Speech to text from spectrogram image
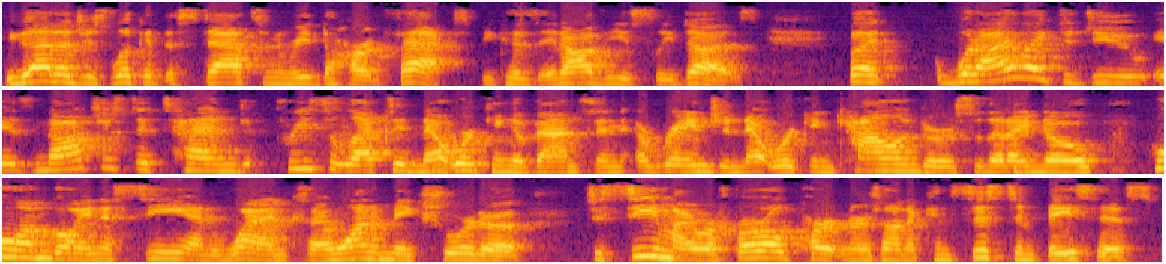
you got to just look at the stats and read the hard facts because it obviously does. But what I like to do is not just attend pre selected networking events and arrange a networking calendar so that I know who I'm going to see and when, because I want to make sure to, to see my referral partners on a consistent basis.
